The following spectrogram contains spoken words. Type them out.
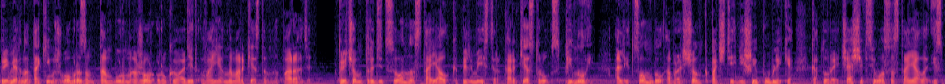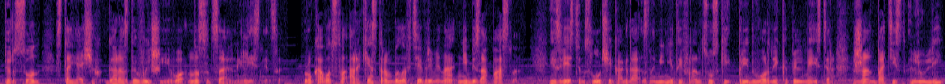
Примерно таким же образом тамбур-мажор руководит военным оркестром на параде. Причем традиционно стоял капельмейстер к оркестру спиной, а лицом был обращен к почтеннейшей публике, которая чаще всего состояла из персон, стоящих гораздо выше его на социальной лестнице. Руководство оркестром было в те времена небезопасно. Известен случай, когда знаменитый французский придворный капельмейстер Жан-Батист Люли,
